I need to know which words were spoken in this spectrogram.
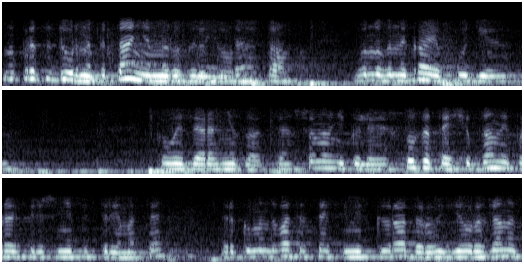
Ну, процедурне питання, ми розуміємо, так? Так. Воно виникає в ході, коли йде організація. Шановні колеги, хто за те, щоб даний проект рішення підтримати, рекомендувати сесії міської ради його розглянути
